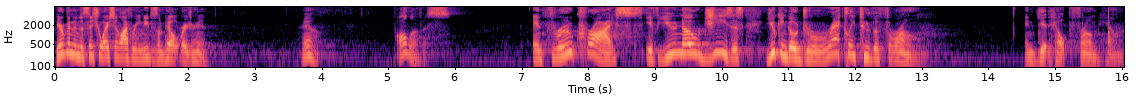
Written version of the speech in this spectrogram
you ever been in a situation in life where you needed some help? Raise your hand. Yeah. All of us. And through Christ, if you know Jesus, you can go directly to the throne and get help from Him.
